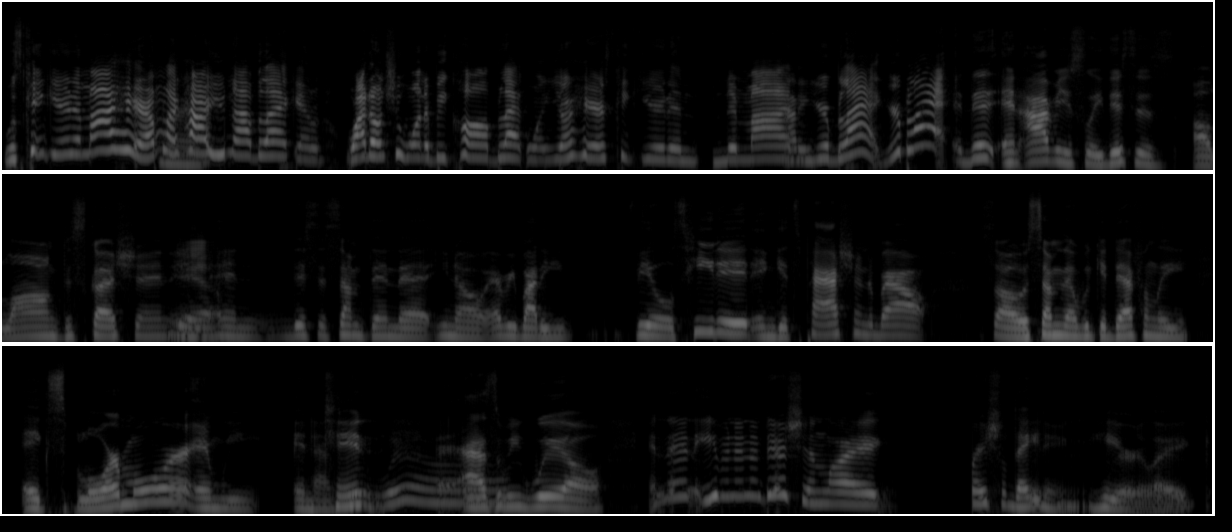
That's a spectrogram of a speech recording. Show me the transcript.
was kinkier than my hair. I'm like, Right. how are you not black? And why don't you want to be called black when your hair is kinkier than, than mine I'm- and you're black? You're black. And obviously this is a long discussion and, Yeah. and this is something that you know everybody feels heated and gets passionate about So it's something that we could definitely explore more and we intend will. as we will. And then even in addition, like racial dating here, like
